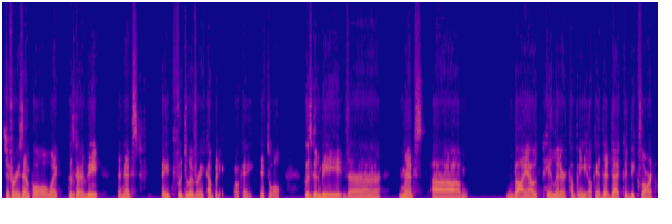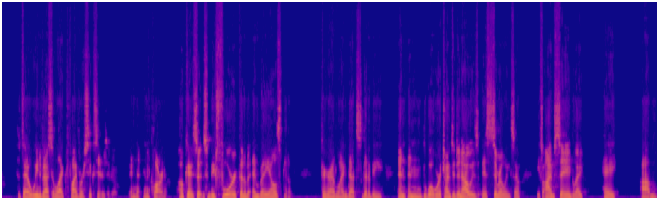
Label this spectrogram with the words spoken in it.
So, for example, like who's going to be the next big food delivery company? Okay, it's all. who's going to be the next um, buyout pay letter company. Okay, that, that could be Klarna. So we invested like five or six years ago in, in Klarna. Okay, so, so before kind of anybody else kind of figure out like that's going to be, and, and what we're trying to do now is, is similarly. So if I'm saying like, hey, um,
